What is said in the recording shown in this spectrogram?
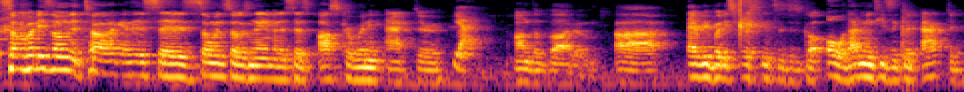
somebody's on the talk and it says so and so's name and it says Oscar-winning actor yeah. on the bottom. Uh, everybody's first instinct is go, oh, that means he's a good actor.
